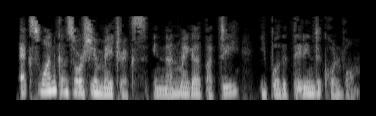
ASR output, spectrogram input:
எக்ஸ் ஒன் கன்சோர்ஷியம் மேட்ரிக்ஸ் இன் நன்மைகள் பற்றி இப்போது தெரிந்து கொள்வோம்.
